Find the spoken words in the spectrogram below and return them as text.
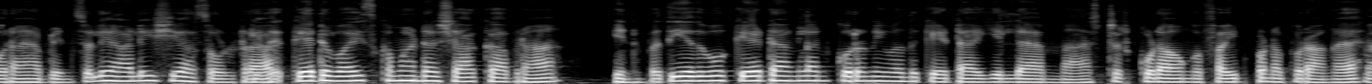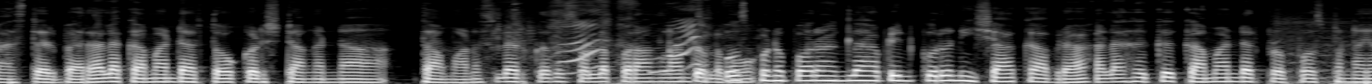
போறேன் அப்படின்னு சொல்லி அலிஷியா இதை கேட்டு வைஸ் கமாண்டர் ஷாக் ஆகுறான். என்னை பத்தி எதுவோ கேட்டாங்களான்னு குரணி வந்து கேட்டா இல்ல மாஸ்டர் கூட அவங்க ஃபைட் பண்ண போறாங்க. மாஸ்டர் பெரல கமாண்டர் தோக்கடிச்சிட்டாங்கன்னா தான் மனசுல இருக்கிறத சொல்ல போறாங்களான்னு ப்ரப்போஸ் பண்ண போறாங்களா? அப்படின்னு குரணி ஷாக் ஆகுறா. அழகுக்கு கமாண்டர் ப்ரப்போஸ் பண்ணா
